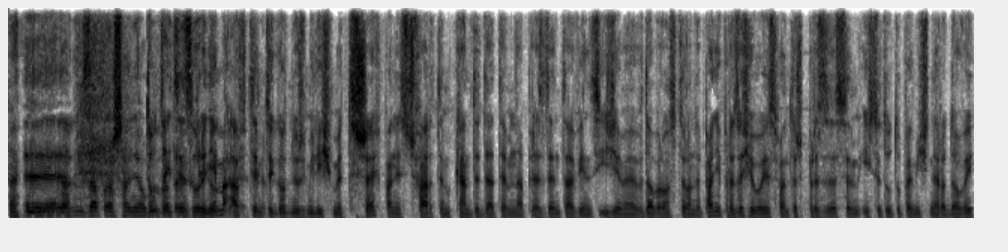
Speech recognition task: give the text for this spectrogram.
e, zapraszania Tutaj cenzury nie ma, a w tym tygodniu już mieliśmy trzech. Pan jest czwartym kandydatem na prezydenta, więc idziemy w dobrą stronę. Panie prezesie, bo jest pan też prezesem Instytutu Pamięci Narodowej.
